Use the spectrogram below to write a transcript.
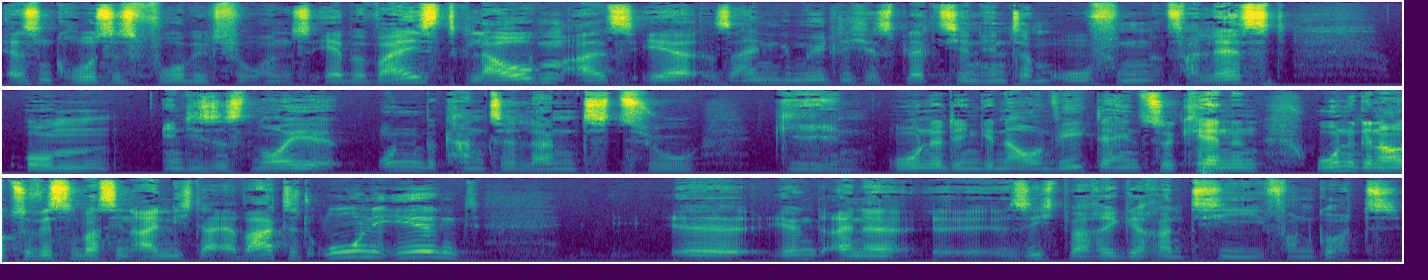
er ist ein großes Vorbild für uns. Er beweist Glauben, als er sein gemütliches Plätzchen hinterm Ofen verlässt, um in dieses neue, unbekannte Land zu gehen, ohne den genauen Weg dahin zu kennen, ohne genau zu wissen, was ihn eigentlich da erwartet, ohne irgend, äh, irgendeine äh, sichtbare Garantie von Gott.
